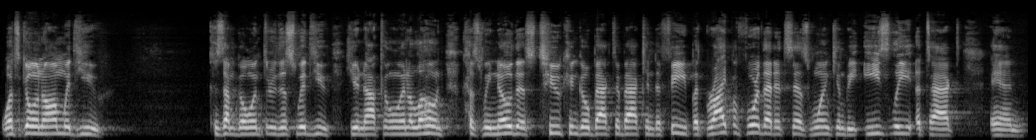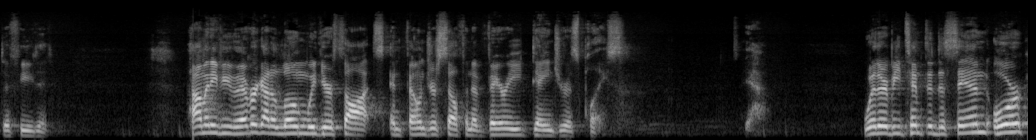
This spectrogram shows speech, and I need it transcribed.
What's going on with you? Because I'm going through this with you. You're not going alone because we know this. Two can go back to back and defeat. But right before that, it says one can be easily attacked and defeated. How many of you have ever got alone with your thoughts and found yourself in a very dangerous place? Whether it be tempted to sin or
